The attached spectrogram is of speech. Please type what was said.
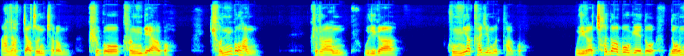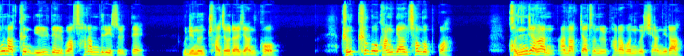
안악자손처럼 크고 강대하고 견고한 그러한 우리가 공략하지 못하고 우리가 쳐다보기에도 너무나 큰 일들과 사람들이 있을 때 우리는 좌절하지 않고 그 크고 강대한 성읍과 건장한 안악자손을 바라보는 것이 아니라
